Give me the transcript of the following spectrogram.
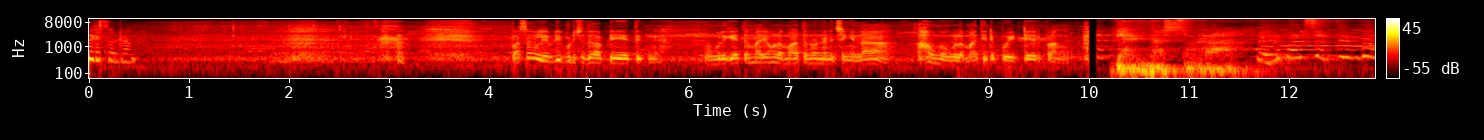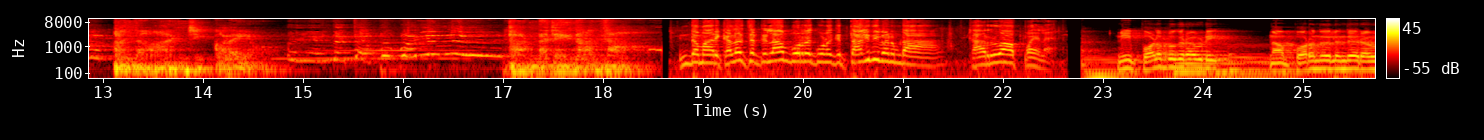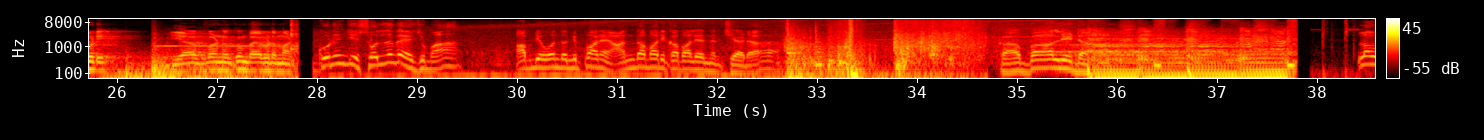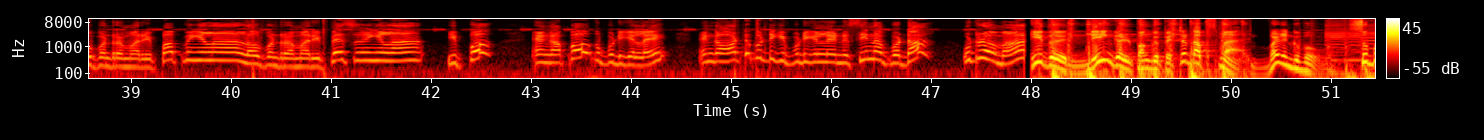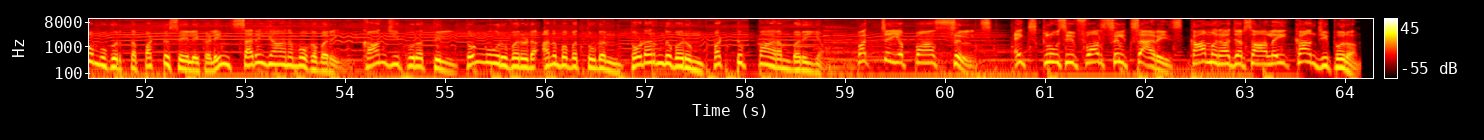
விட சொல்றாங்க. பசங்களை எப்படி பிடிச்சதோ அப்படியே ஏத்துக்குங்க. உங்களுக்கு ஏத்த மாதிரி அவங்கள மாத்தணும்னு நினைச்சீங்கன்னா அவங்க உங்களை மாத்திட்டு போயிட்டே இருப்பாங்க. என்ன சொல்றா? பெருமாள் சத்தியமா அந்த ஆட்சி கொலையும் இந்த மாதிரி கலர் சட்டை எல்லாம் போடுறதுக்கு உனக்கு தகுதி வேணும்டா. கருவாப்பையில. நீ பொழப்புக்கு ரவுடி. நான் பிறந்ததுலேருந்தே ரவுடி. எவனுக்கும் பயப்பட மாட்டேன். குனிஞ்சி சொல்லுங்க எஜுமா அப்படி வந்து நிப்பானே. அந்த மாதிரி கபாலியா நினைச்சியாடா. கபாலிடா. லவ் பண்ற மாதிரி பாப்பீங்களா? லவ் பண்ற மாதிரி பேசுவீங்களா? இப்போ எங்க அப்பாவுக்கு பிடிக்கல எங்க ஆட்டுக்குட்டிக்கு பிடிக்கலன்னு சீனா போட்டா விட்டுருவோமா இது நீங்கள் பங்கு பெற்ற டப்ஸ்மேன் வழங்குவோம். சுபமுகூர்த்த பட்டு சேலைகளின் சரியான முகவரி. காஞ்சிபுரத்தில் தொண்ணூறு வருட அனுபவத்துடன் தொடர்ந்து வரும் பட்டு பாரம்பரியம். Pachaiyappa silks. Exclusive for silk sarees Kamarajar சாலை காஞ்சிபுரம்.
